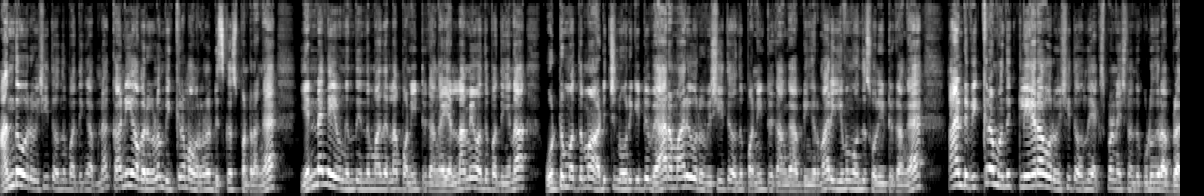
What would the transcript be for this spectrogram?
அந்த ஒரு விஷயத்தை வந்து பார்த்தீங்க அப்படின்னா கனி அவர்களும் விக்ரம் அவர்களும் டிஸ்கஸ் பண்ணுறாங்க என்னங்க இவங்க வந்து இந்த மாதிரிலாம் பண்ணிட்டு இருக்காங்க எல்லாமே வந்து பார்த்தீங்கன்னா ஒட்டுமொத்தமாக அடிச்சு நொறுக்கிட்டு வேறு மாதிரி ஒரு விஷயத்தை வந்து பண்ணிட்டு இருக்காங்க அப்படிங்கிற மாதிரி இவங்க வந்து சொல்லிட்டு இருக்காங்க அண்ட் விக்ரம் வந்து கிளியராக ஒரு விஷயத்தை வந்து எக்ஸ்ப்ளனேஷன் வந்து கொடுக்குறாப்புல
